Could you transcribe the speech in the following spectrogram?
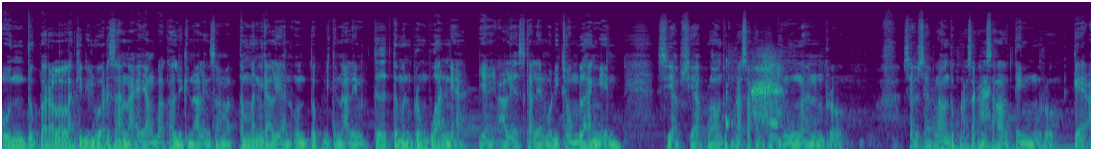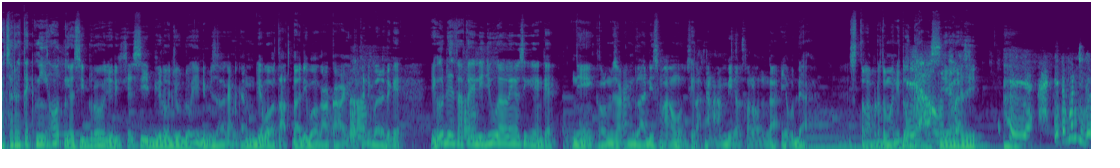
Untuk para lelaki di luar sana yang bakal dikenalin sama temen kalian untuk dikenalin ke temen perempuannya yang alias kalian mau dicomblangin, siap-siaplah untuk merasakan kebingungan, bro. Siap-siaplah untuk merasakan salting, bro. Kayak acara take me out gak sih, bro? Jadi kayak si biro jodoh ini misalkan kan dia bawa Tata, dia bawa kakak gitu kan. Ibaratnya kayak ya udah Tata yang dijual ya gak sih? Yang kayak nih kalau misalkan Gladys mau silahkan ambil, kalau enggak ya udah. Setelah pertemuan itu Ya gas ya ampun. gak sih? iya itu pun juga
